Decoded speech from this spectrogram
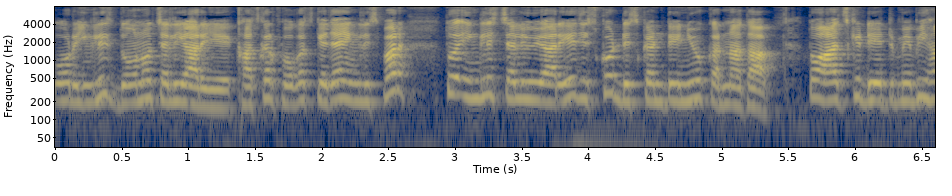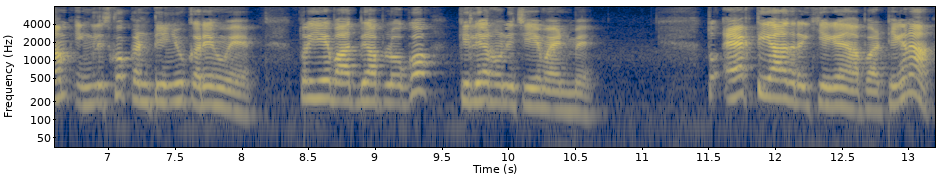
और इंग्लिश दोनों चली आ रही है। खासकर फोकस किया जाए इंग्लिश पर तो इंग्लिश चली हुई आ रही है, जिसको डिसकंटिन्यू करना था। तो आज की डेट में भी हम इंग्लिश को कंटिन्यू करे हुए हैं। तो ये बात भी आप लोगों को क्लियर होनी चाहिए माइंड में। तो एक्ट याद रखिएगा यहाँ पर, ठीक है ना?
